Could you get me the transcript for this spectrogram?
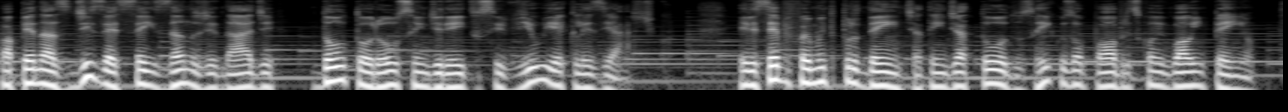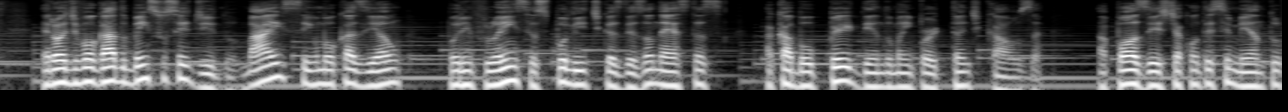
Com apenas 16 anos de idade, doutorou-se em direito civil e eclesiástico. Ele sempre foi muito prudente, atendia a todos, ricos ou pobres, com igual empenho. Era um advogado bem-sucedido, mas, em uma ocasião, por influências políticas desonestas, acabou perdendo uma importante causa. Após este acontecimento,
